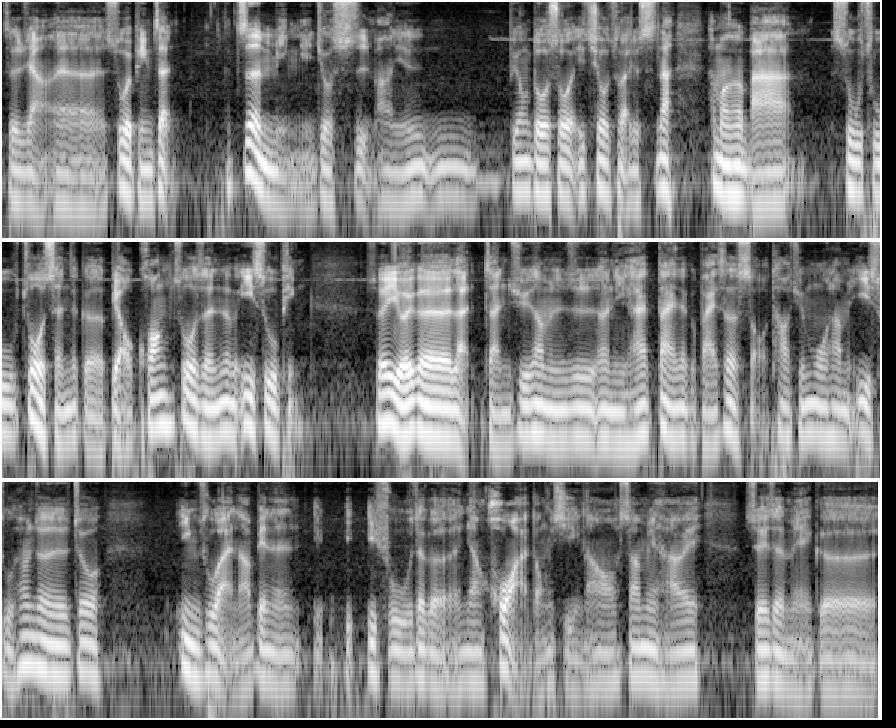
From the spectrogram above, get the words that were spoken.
就是讲呃数位凭证证明你就是嘛，你不用多说，一秀出来就是。那他们会把它输出做成这个表框，做成那个艺术品。所以有一个展展区，他们就是呃，你还戴那个白色手套去摸他们艺术，他们就就印出来，然后变成一一幅这个很像画的东西，然后上面还会随着每个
